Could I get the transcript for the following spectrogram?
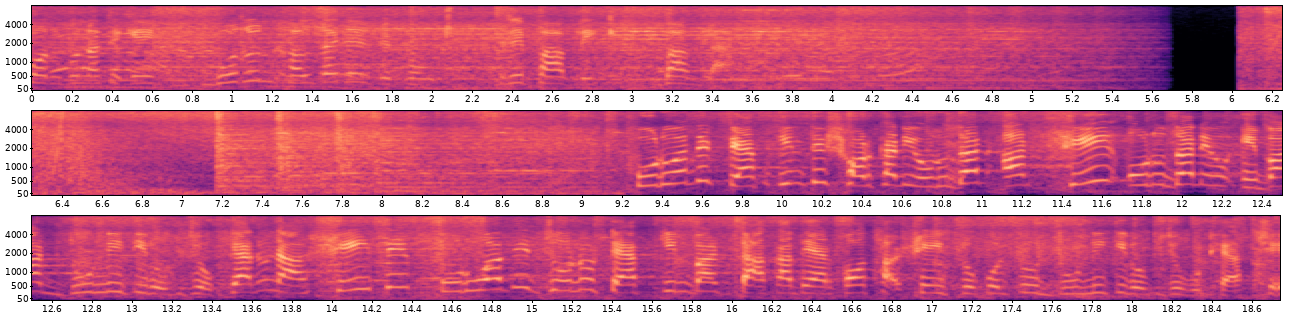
পরগনা থেকে বরুণ হালদারের রিপোর্ট, রিপাবলিক বাংলা। ট্যাব কিনতে সরকারি অনুদান আর সেই অনুদানেও এবার দুর্নীতির অভিযোগ। কেননা সেই যে পড়ুয়াদের জন্য ট্যাব কিনবার টাকা দেওয়ার কথা, সেই প্রকল্প দুর্নীতির অভিযোগ উঠে আসছে।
